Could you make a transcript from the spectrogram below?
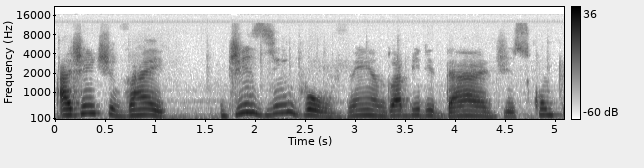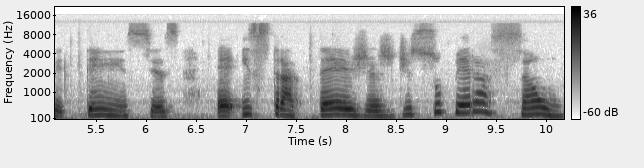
a gente vai desenvolvendo habilidades, competências, é, estratégias de superação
